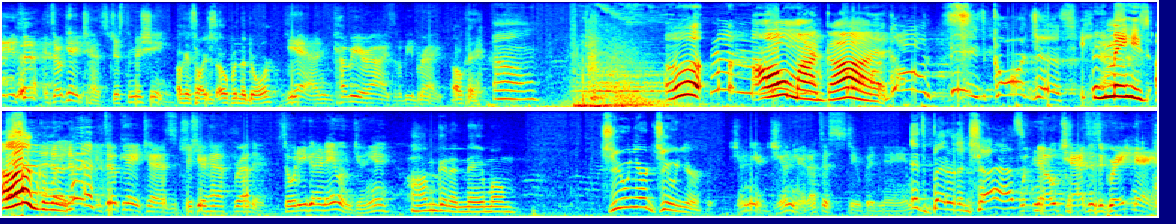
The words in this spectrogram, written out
It's, it's okay, Chaz. Just the machine. Okay, so I just open the door. Yeah, and cover your eyes. It'll be bright. Okay. Um. Ugh. Oh my Oh my god. God, he's gorgeous. gorgeous. You mean he's No, ugly? no, it's okay, Chaz. It's just your half brother. So what are you gonna name him, Junior? I'm gonna name him Junior Junior. Junior, Junior. That's a stupid name. It's better than Chaz. No, Chaz is a great name.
